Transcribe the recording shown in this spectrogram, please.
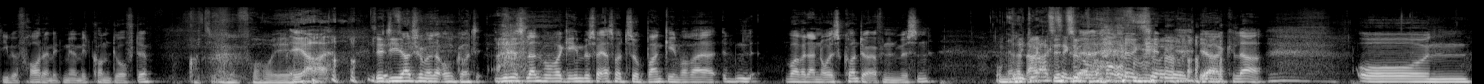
liebe Frau da mit mir mitkommen durfte. Gott, die arme Frau, ey. Ja, die, die, hat schon mal gesagt, oh Gott, jedes Land, wo wir gehen, müssen wir erstmal zur Bank gehen, weil wir, weil wir da ein neues Konto öffnen müssen. Um dann Aktien, Aktien zu kaufen. ja, klar. Und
